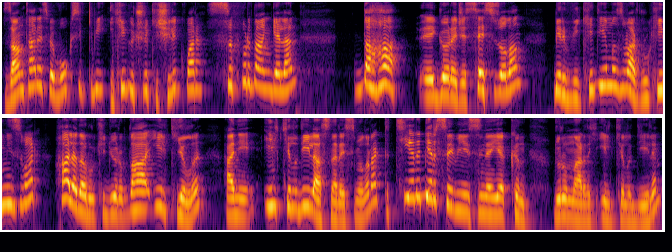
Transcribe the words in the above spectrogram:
Zantares ve Voxic gibi iki güçlü kişilik var. Sıfırdan gelen daha e, görece sessiz olan bir Wikidia'mız var. Rookie'miz var. Hala da rookie diyorum. Daha ilk yılı. Hani ilk yılı değil aslında resmi olarak da tier 1 seviyesine yakın durumlardaki ilk yılı diyelim.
